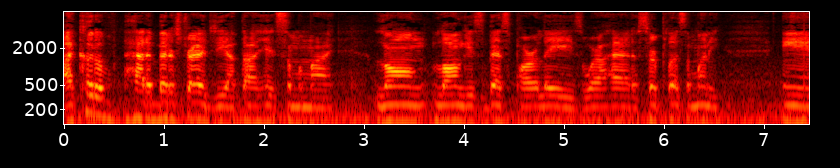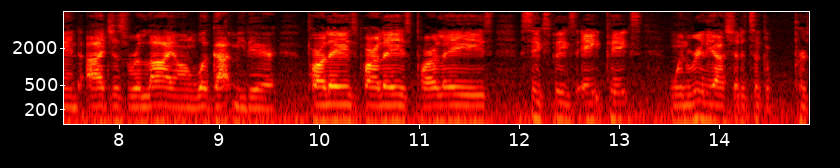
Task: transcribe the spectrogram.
I could have had a better strategy after I hit some of my long, longest, best parlays where I had a surplus of money and I just rely on what got me there. Parlays, parlays, parlays, six picks, eight picks, when really I should have took a, per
